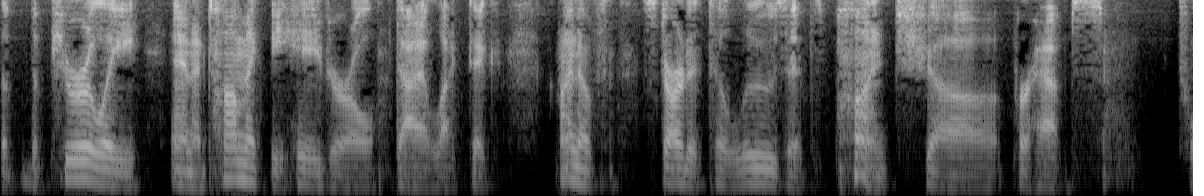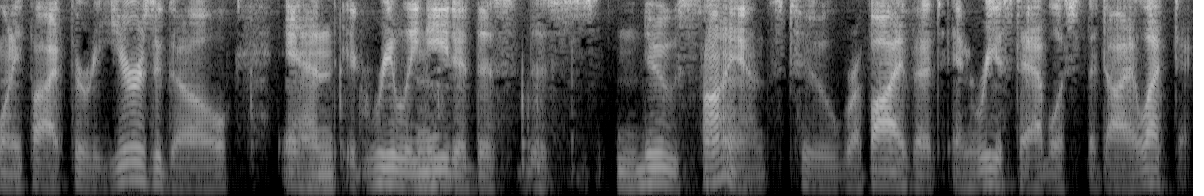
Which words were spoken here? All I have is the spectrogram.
The, the purely anatomic behavioral dialectic kind of started to lose its punch, uh, perhaps 25, 30 years ago, and it really needed this this new science to revive it and reestablish the dialectic.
